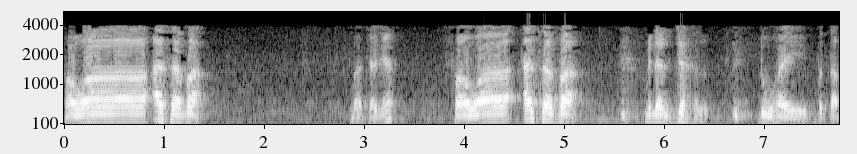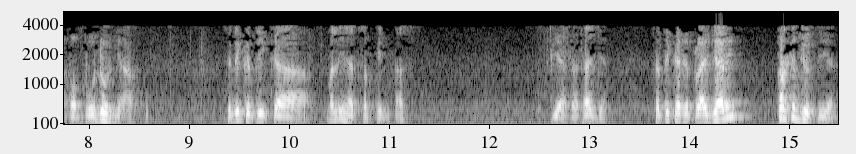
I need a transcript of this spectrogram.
fawa asafa. Bacanya fawa asafa minal jahl. Duhai betapa bodohnya aku. Jadi ketika melihat sepintas biasa saja. Ketika dipelajari terkejut dia.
